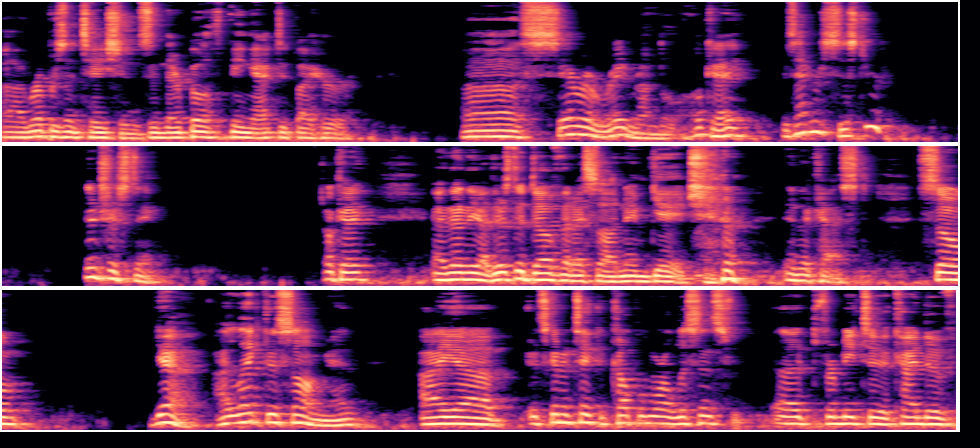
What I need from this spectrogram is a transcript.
uh, representations, and they're both being acted by her. Uh, Sarah Ray Rundle. Okay, is that her sister? Interesting. Okay, and then yeah, there's the dove that I saw named Gage in the cast. So yeah, I like this song, man. I uh, it's gonna take a couple more listens uh, for me to kind of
